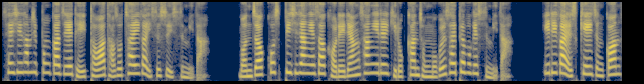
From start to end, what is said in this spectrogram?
3시 30분까지의 데이터와 다소 차이가 있을 수 있습니다. 먼저 코스피 시장에서 거래량 상위를 기록한 종목을 살펴보겠습니다. 1위가 SK증권,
